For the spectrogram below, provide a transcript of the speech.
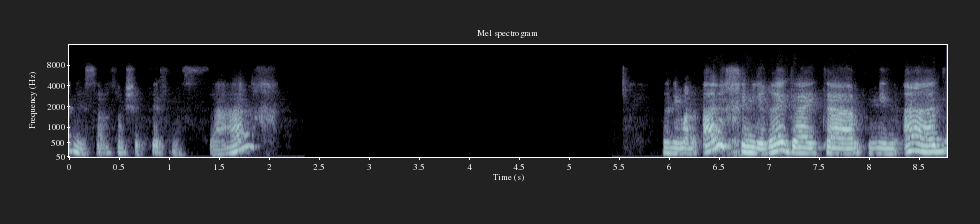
אני אעשה לכם שתף מסך. אני מראה לכם לרגע את המנעד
